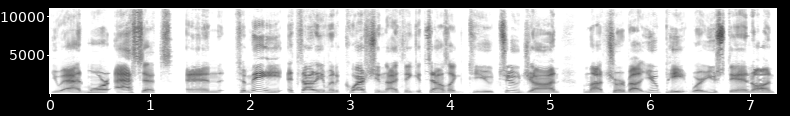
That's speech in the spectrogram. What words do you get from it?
you add more assets. And to me, it's not even a question. I think it sounds like to you too, John. I'm not sure about you, Pete, where you stand on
